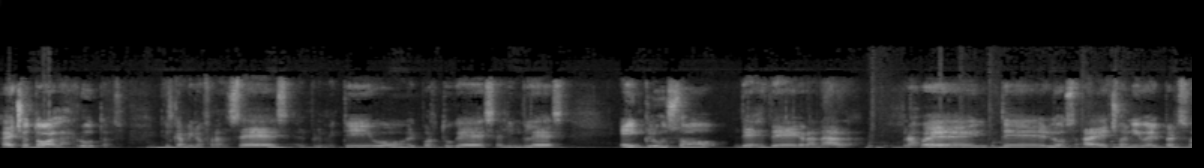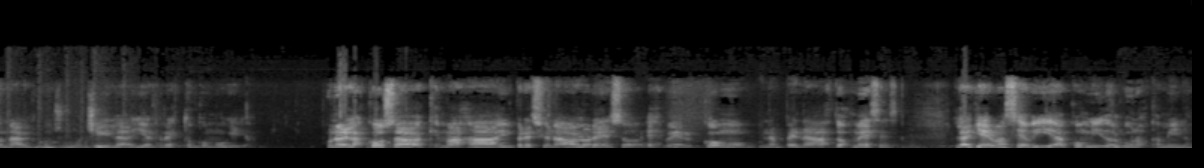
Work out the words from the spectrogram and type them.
Ha hecho todas las rutas, el camino francés, el primitivo, el portugués, el inglés e incluso desde Granada. Unas 20 los ha hecho a nivel personal con su mochila y el resto como guía. Una de las cosas que más ha impresionado a Lorenzo es ver cómo en apenas dos meses la hierba se había comido algunos caminos,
